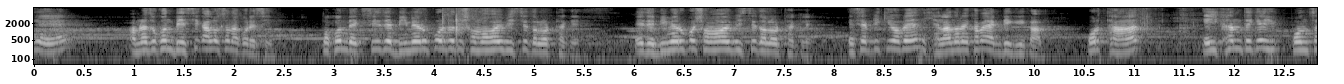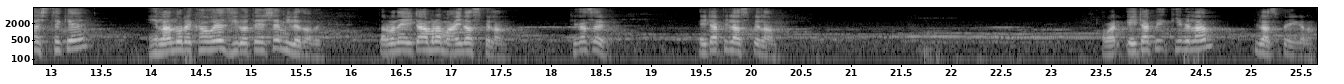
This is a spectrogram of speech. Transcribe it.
যে আমরা যখন বেসিক আলোচনা করেছি তখন দেখছি যে বিমের উপর যদি সমভাবে বিস্তৃত লোড থাকে এই যে বিমের উপর সমভাবে বিস্তৃত লোড থাকলে এসএফটি কী হবে? হেলানো রেখা বা এক ডিগ্রি কাপ অর্থাৎ এইখান থেকে পঞ্চাশ থেকে হেলানো রেখা হয়ে জিরোতে এসে মিলে যাবে। তার মানে এটা আমরা মাইনাস পেলাম, ঠিক আছে? এইটা প্লাস পেলাম। আবার এইটা কি পেলাম? প্লাস পেয়ে গেলাম।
